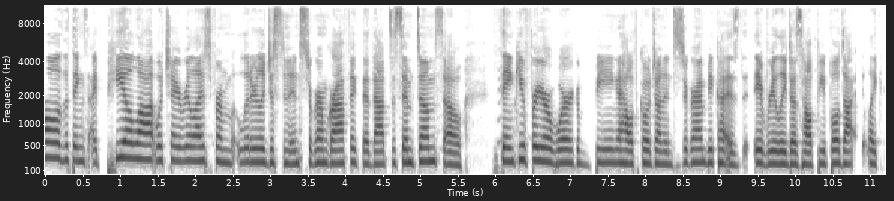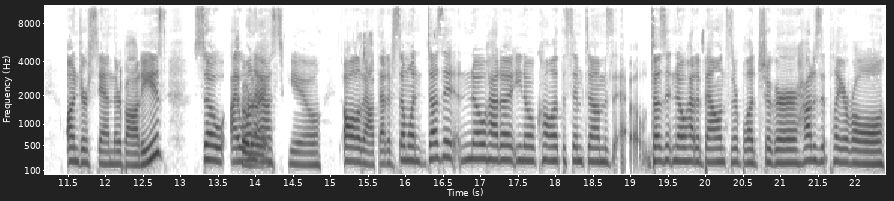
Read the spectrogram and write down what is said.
all of the things. I pee a lot, which I realized from literally just an Instagram graphic that that's a symptom. So thank you for your work of being a health coach on Instagram because it really does help people di- like understand their bodies. So I totally. want to ask you all about that. If someone doesn't know how to, you know, call out the symptoms, eh, doesn't know how to balance their blood sugar, how does it play a role?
